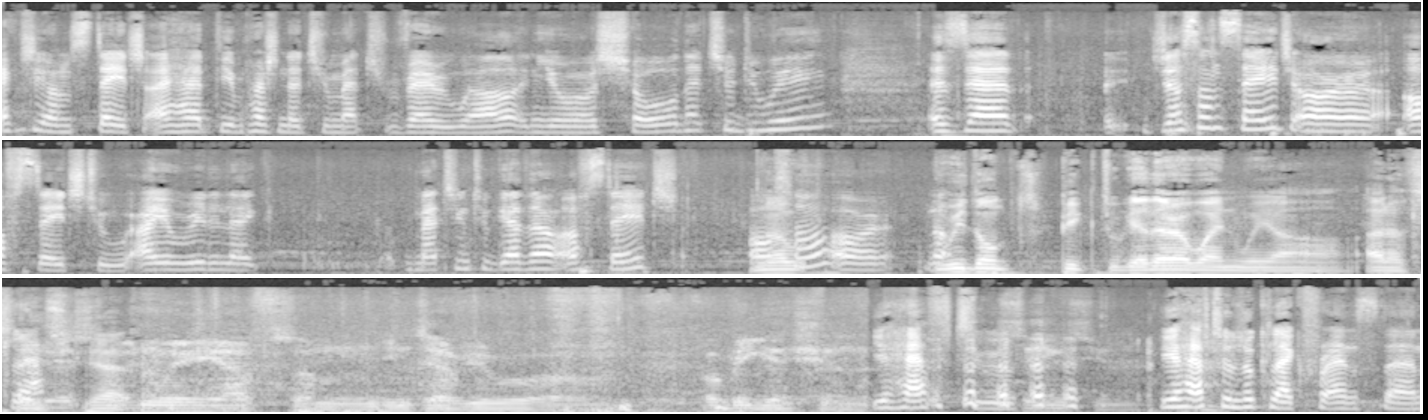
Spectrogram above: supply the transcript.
actually on stage, I had the impression that you match very well in your show that you're doing. Is that uh, just on stage or off stage too? Are you really like matching together off stage also, No, or no? We don't speak together when we are out of Clash. stage. Just Yeah. when we have some interview or obligation. you have to. Things, you know. You have to look like friends then.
